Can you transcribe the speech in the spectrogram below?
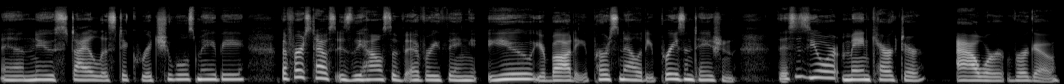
and new stylistic rituals maybe. The first house is the house of everything you, your body, personality, presentation. This is your main character, our Virgo.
